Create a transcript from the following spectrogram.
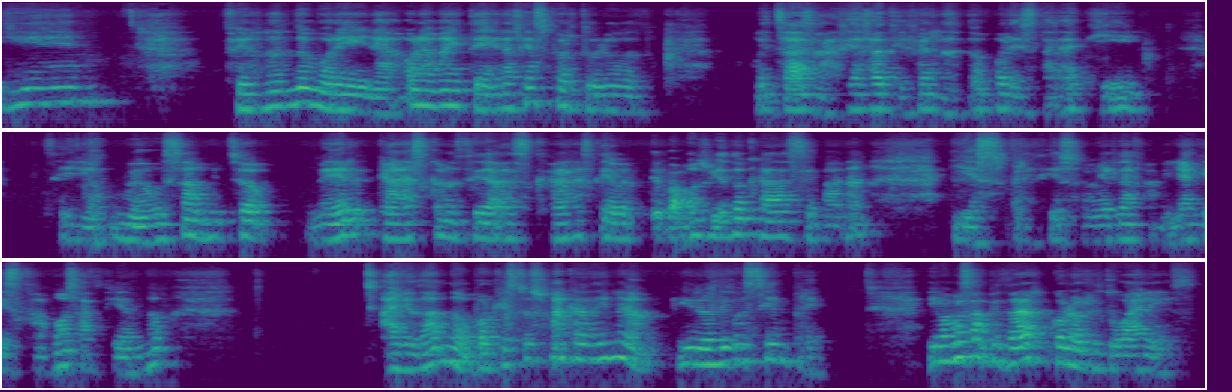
Y Fernando Moreira. Hola Maite, gracias por tu luz. Muchas gracias a ti, Fernando, por estar aquí. En serio, me gusta mucho ver caras conocidas, caras que vamos viendo cada semana y es precioso ver la familia que estamos haciendo, ayudando, porque esto es una cadena y lo digo siempre. Y vamos a empezar con los rituales.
